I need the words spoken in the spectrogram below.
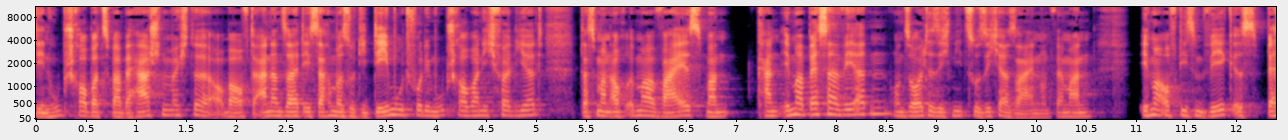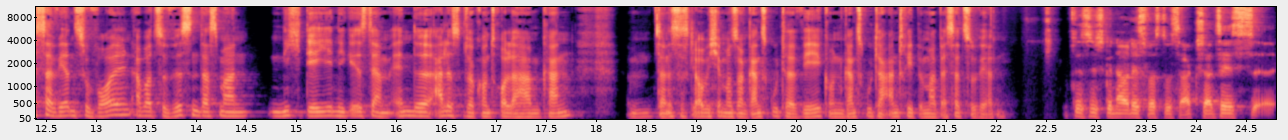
den Hubschrauber zwar beherrschen möchte, aber auf der anderen Seite, ich sage immer so, die Demut vor dem Hubschrauber nicht verliert, dass man auch immer weiß, man kann immer besser werden und sollte sich nie zu sicher sein. Und wenn man immer auf diesem Weg ist, besser werden zu wollen, aber zu wissen, dass man nicht derjenige ist, der am Ende alles unter Kontrolle haben kann, dann ist es, glaube ich, immer so ein ganz guter Weg und ein ganz guter Antrieb, immer besser zu werden. Das ist genau das, was du sagst. Also es, äh,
